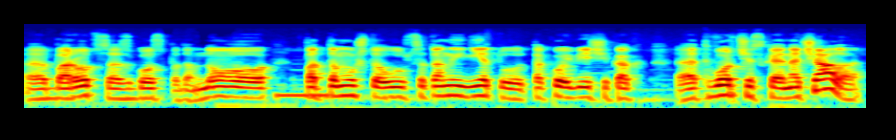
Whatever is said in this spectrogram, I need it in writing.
э, бороться с Господом. Но потому что у сатаны нету такой вещи, как э, творческое начало,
